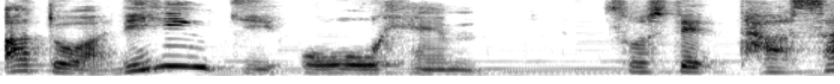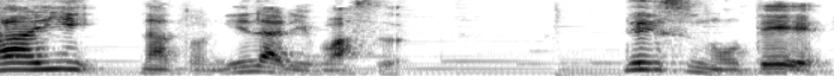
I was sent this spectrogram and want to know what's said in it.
あとは臨機応変、そして多彩などになります。ですので、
